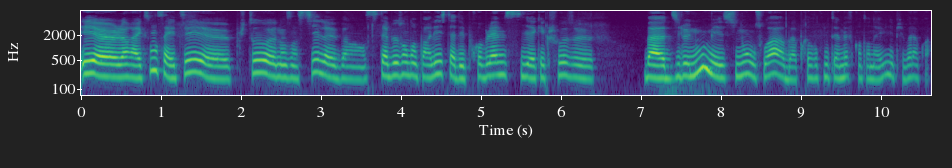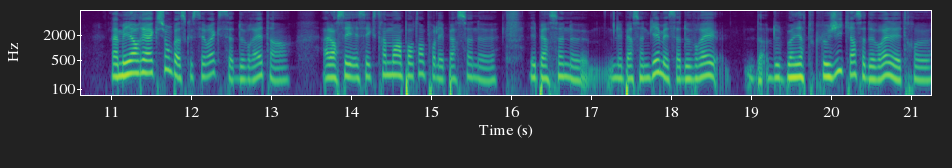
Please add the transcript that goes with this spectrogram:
Et euh, leur réaction, ça a été euh, plutôt euh, dans un style, euh, ben, si t'as besoin d'en parler, si t'as des problèmes, s'il y a quelque chose, bah dis-le nous, mais sinon en soi, bah, présente-nous ta meuf quand t'en as une, et puis voilà quoi. La meilleure réaction, parce que c'est vrai que ça devrait être un. Alors c'est extrêmement important pour les personnes, les personnes, les personnes gays, mais ça devrait, de manière toute logique, hein, ça devrait être,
